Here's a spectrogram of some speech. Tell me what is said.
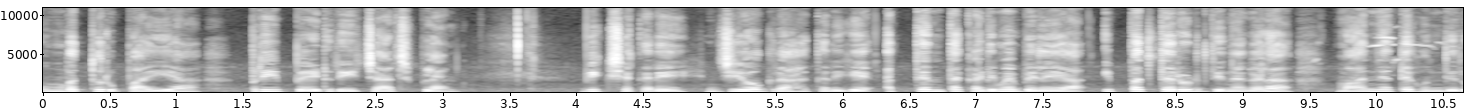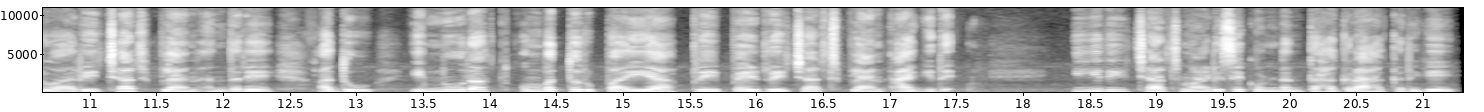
ಒಂಬತ್ತು ರೂಪಾಯಿಯ ಪ್ರೀಪೇಯ್ಡ್ ರೀಚಾರ್ಜ್ ಪ್ಲ್ಯಾನ್. ವೀಕ್ಷಕರೇ, ಜಿಯೋ ಗ್ರಾಹಕರಿಗೆ ಅತ್ಯಂತ ಕಡಿಮೆ ಬೆಲೆಯ ಇಪ್ಪತ್ತೆರಡು ದಿನಗಳ ಮಾನ್ಯತೆ ಹೊಂದಿರುವ ರೀಚಾರ್ಜ್ ಪ್ಲ್ಯಾನ್ ಅಂದರೆ ಅದು ಇನ್ನೂರ ಒಂಬತ್ತು ರೂಪಾಯಿಯ ಪ್ರೀಪೇಯ್ಡ್ ರೀಚಾರ್ಜ್ ಪ್ಲ್ಯಾನ್ ಆಗಿದೆ. ಈ ರೀಚಾರ್ಜ್ ಮಾಡಿಸಿಕೊಂಡಂತಹ ಗ್ರಾಹಕರಿಗೆ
